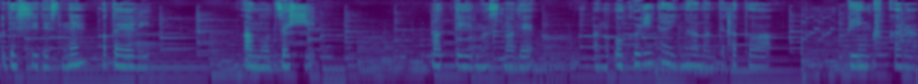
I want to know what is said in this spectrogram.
嬉しいですね。お便り。あのぜひ待っていますのであの送りたいななんて方はリンクから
